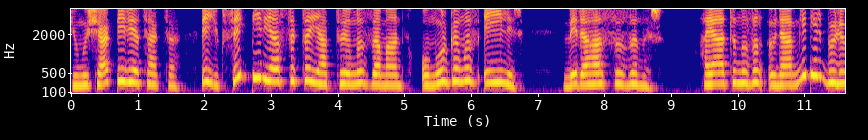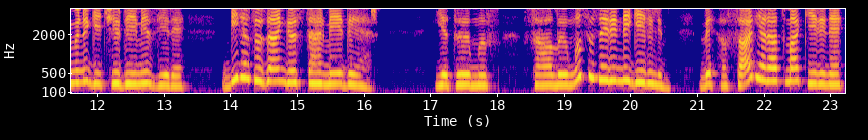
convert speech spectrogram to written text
Yumuşak bir yatakta ve yüksek bir yastıkta yattığımız zaman omurgamız eğilir ve rahatsızlanır. Hayatımızın önemli bir bölümünü geçirdiğimiz yere biraz özen göstermeye değer. Yatağımız, sağlığımız üzerinde gerilim ve hasar yaratmak yerine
